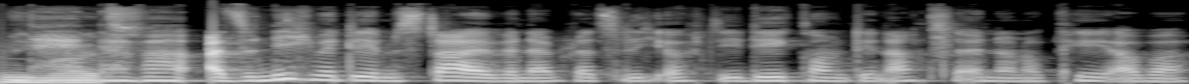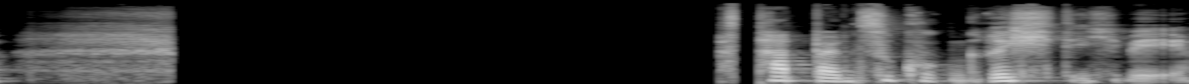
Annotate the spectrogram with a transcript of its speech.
Niemals. never. Also, nicht mit dem Style. Wenn er plötzlich auf die Idee kommt, den abzuändern, okay, aber das tat beim Zugucken richtig weh.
